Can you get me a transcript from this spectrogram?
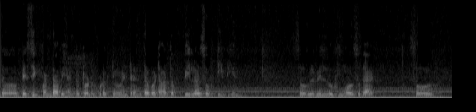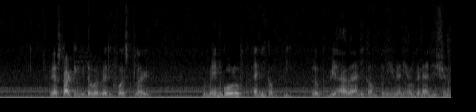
the basic funda behind the total productive maintenance the what are the pillars of TPM so we'll be looking also that. So we are starting with our very first slide. The main goal of any company. Look we have any company any organization.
